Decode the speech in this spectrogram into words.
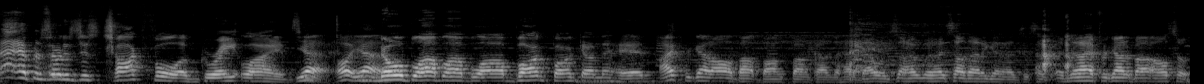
that episode is just chock full of great lines. Yeah. Oh yeah. No blah blah blah. Bonk bonk on the head. I forgot all about bonk bonk on the head. That was I, when I saw that again. I was just like, and then I forgot about also.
